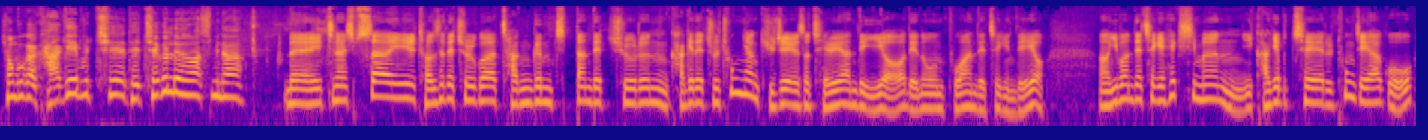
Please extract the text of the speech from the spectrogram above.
정부가 가계부채 대책을 내놓았습니다. 네, 지난 14일 전세대출과 잔금 집단대출은 가계대출 총량 규제에서 제외한 데 이어 내놓은 보완 대책인데요. 어, 이번 대책의 핵심은 이 가계부채를 통제하고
